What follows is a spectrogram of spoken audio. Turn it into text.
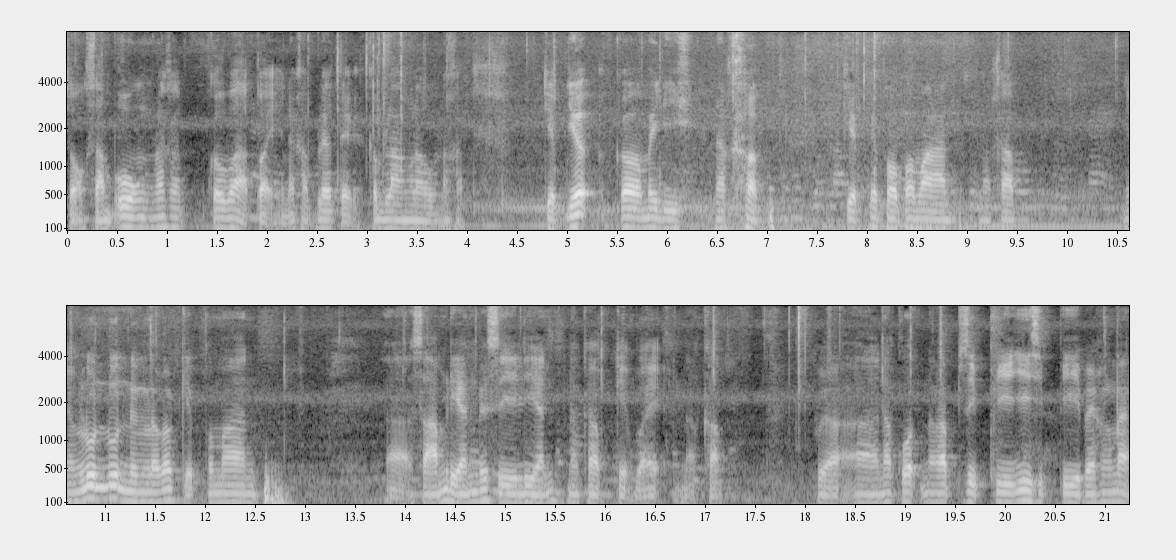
สองสามองค์นะครับ ก็ว่าไปนะครับ แล้วแต่กำลังเรานะครับ เก็บเยอะก็ไม่ดีนะครับ เก็บแค่พอประมาณนะครับ อย่างรุ่นรุ่นหนึ่งเราก็เก็บประมาณสามเหรียญหรือสี่เหรียญนะครับ เก็บไว้นะครับเผื่ออนาคตนะครับ10ปี20ปีไปข้างหน้า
